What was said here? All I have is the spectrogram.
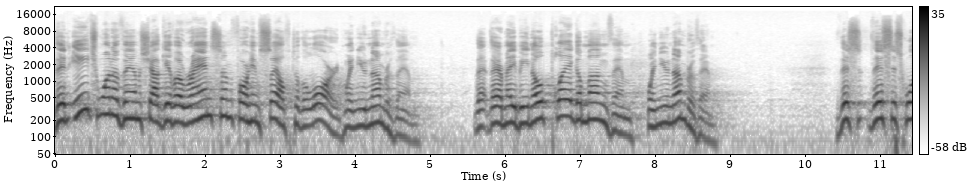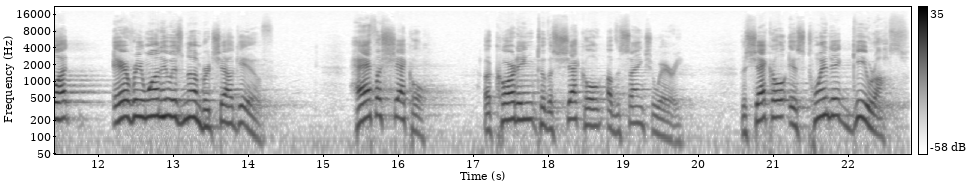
then each one of them shall give a ransom for himself to the Lord when you number them, that there may be no plague among them when you number them. This, this is what everyone who is numbered shall give half a shekel according to the shekel of the sanctuary. The shekel is 20 gerahs,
